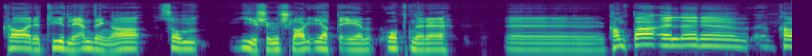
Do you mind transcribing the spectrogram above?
klare, tydelige endringer som gir seg utslag i at det er åpnere eh, kamper, eller uh, hva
